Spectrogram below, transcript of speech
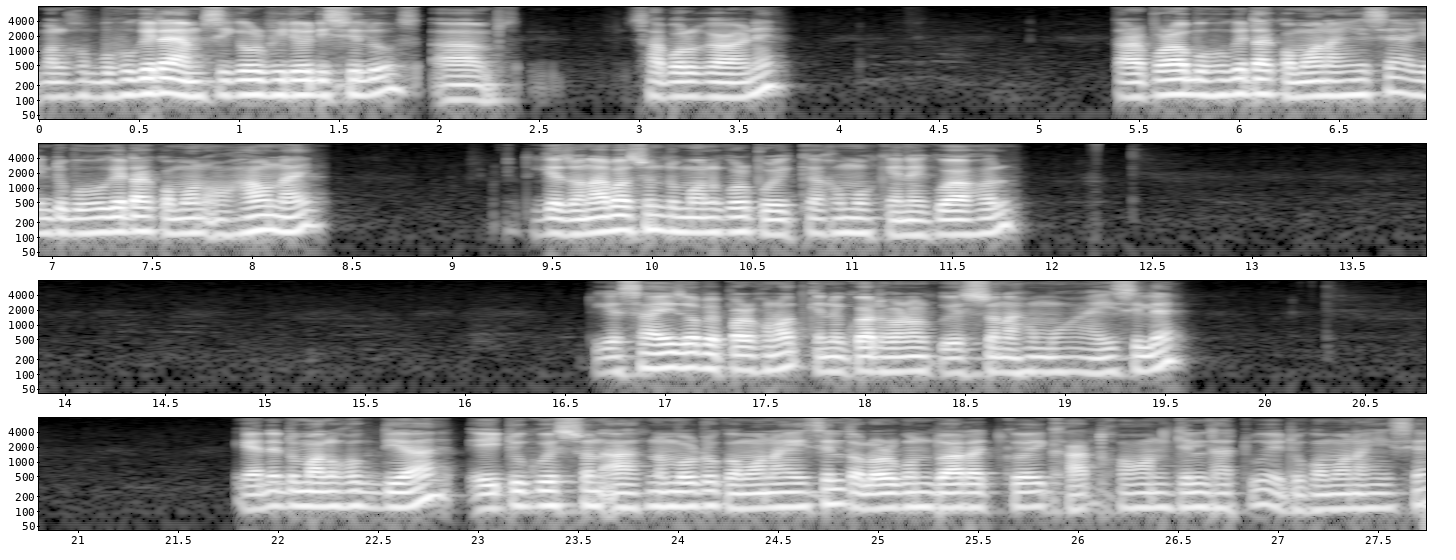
তোমালোকক বহুকেইটা এম চি কিউৰ ভিডিঅ' দিছিলোঁ চাবৰ কাৰণে। তাৰ পৰাও বহুকেইটা কমন আহিছে কিন্তু বহুকেইটা কমন অহাও নাই। গতিকে জনাবাচোন তোমালোকৰ পৰীক্ষাসমূহ কেনেকুৱা হ'ল। গতিকে চাই যোৱা পেপাৰখনত কেনেকুৱা ধৰণৰ কুৱেশ্যনসমূহ আহিছিলে। ইয়াতে তোমালোকক দিয়া এইটো কুৱেশ্যন আঠ নম্বৰটো কমন আহিছিল তলৰ কোনটো আটাইতকৈ ঘাত সহনশীল ধাতু এইটো কমন আহিছে।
